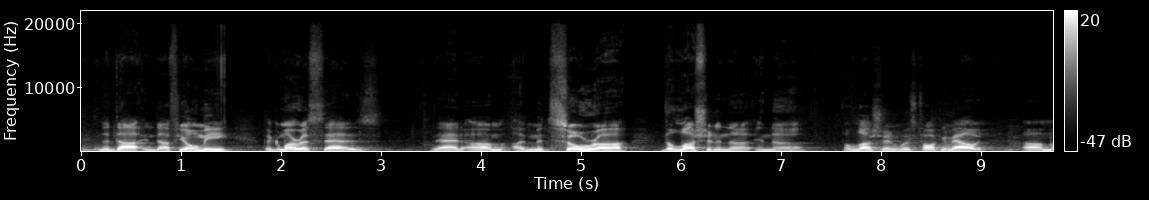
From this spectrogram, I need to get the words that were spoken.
in the da, in daf yomi the gemara says that um, a mitzora, the lashon in the in the the lashon was talking about um,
